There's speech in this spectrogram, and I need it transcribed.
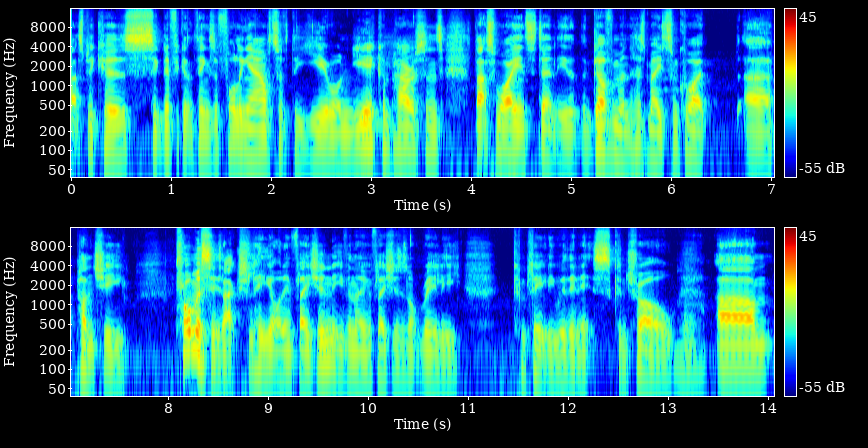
that's because significant things are falling out of the year on year comparisons. That's why, incidentally, that the government has made some quite uh, punchy promises actually on inflation, even though inflation is not really completely within its control. Yeah. Um,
